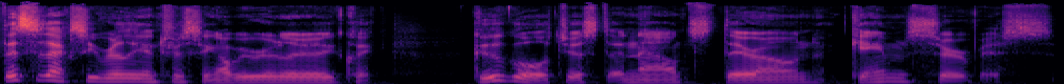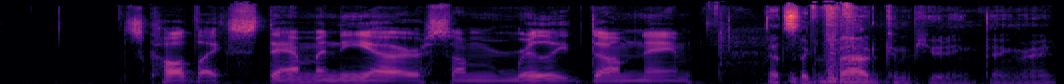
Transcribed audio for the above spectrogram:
this is actually really interesting. I'll be really, really quick. Google just announced their own game service. It's called like Stamania or some really dumb name. That's the cloud computing thing, right?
